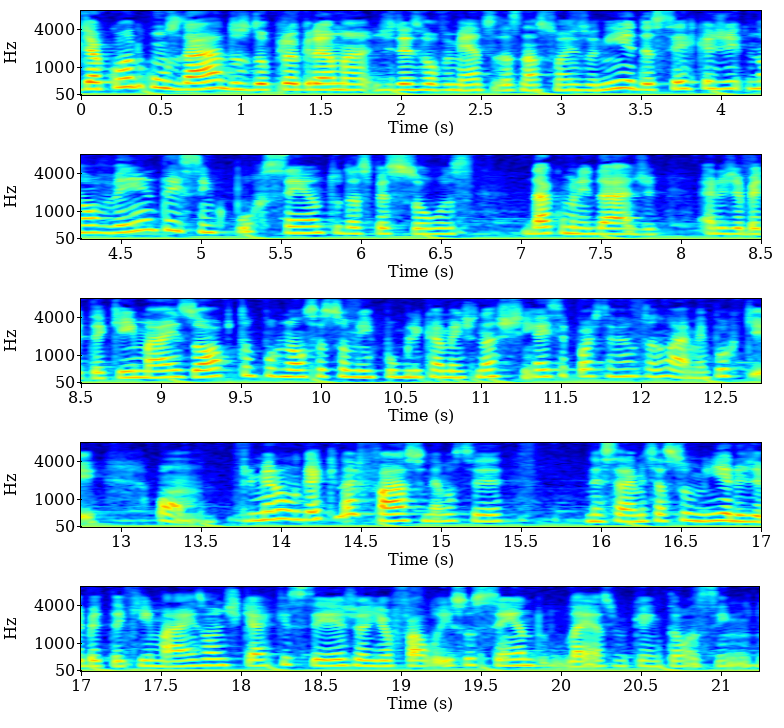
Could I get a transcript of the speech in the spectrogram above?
de acordo com os dados do Programa de Desenvolvimento das Nações Unidas, cerca de 95% das pessoas da comunidade LGBTQI+, optam por não se assumir publicamente na China. Aí você pode estar perguntando, ah, mas por quê? Bom, em primeiro lugar que não é fácil, né, você necessariamente se assumir LGBTQI+, onde quer que seja, e eu falo isso sendo lésbica, então, assim,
